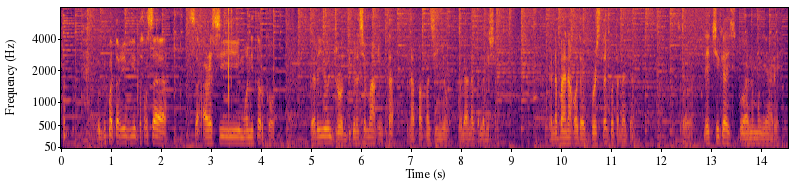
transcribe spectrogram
Pag matakikita ko sa sa RC monitor ko. Pero yung drone, di ko na siya makita. Napapansin nyo, wala na talaga siya. Kinabahan ako dahil first time ko talaga. So, let's see guys kung ano mangyayari.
